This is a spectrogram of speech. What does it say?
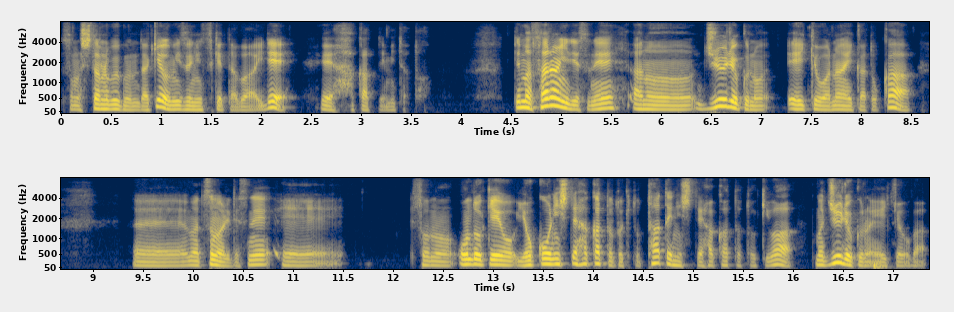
その下の部分だけを水につけた場合で、えー測ってみたと。で、まあ、さらにですね、あの重力の影響はないかとか、えーまあ、つまりですね、えーその温度計を横にして測ったときと縦にして測ったときは、まあ、重力の影響が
